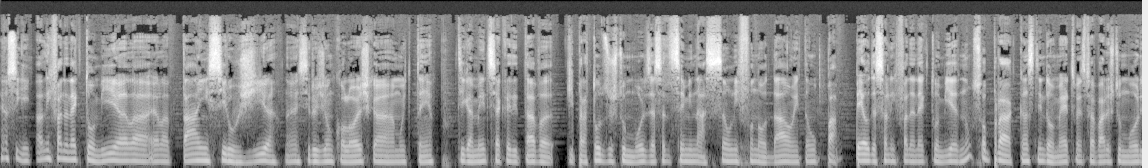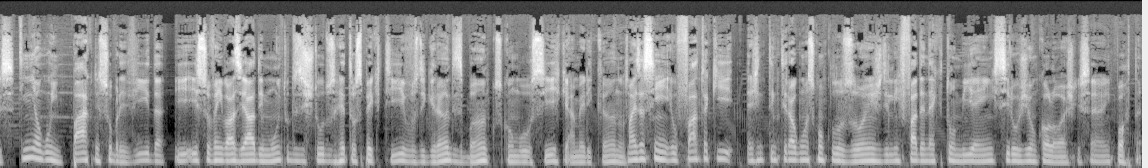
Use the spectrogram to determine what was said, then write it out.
é o seguinte, a linfadenectomia, ela, ela tá em cirurgia, né? Cirurgia oncológica há muito tempo. Antigamente se acreditava acreditava que para todos os tumores essa disseminação linfonodal, então o papel dessa linfadenectomia, não só para câncer de endométrio, mas para vários tumores, tinha algum impacto em sobrevida, e isso vem baseado em muitos dos estudos retrospectivos de grandes bancos como o CIRC americano. Mas assim, o fato é que a gente tem que ter algumas conclusões de linfadenectomia em cirurgia oncológica, isso é importante.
